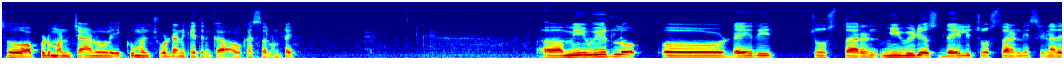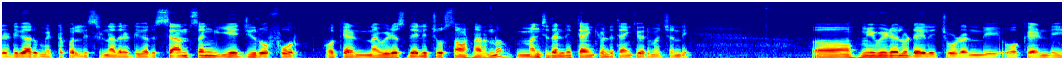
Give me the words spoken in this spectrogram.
సో అప్పుడు మన ఛానల్ ఎక్కువ మంది చూడడానికి అయితే ఇంకా అవకాశాలు ఉంటాయి. మీ ఊరిలో డైరీ చూస్తారండి మీ వీడియోస్ డైలీ చూస్తారండి శ్రీనాథ్ రెడ్డి గారు మిట్టపల్లి శ్రీనాథ్ రెడ్డి గారు Samsung A zero four. Okay అండి నా వీడియోస్ డైలీ చూస్తూ ఉంటున్నారన్న మంచిదండి థ్యాంక్ యూ అండి థ్యాంక్ యూ వెరీ మచ్ అండి. మీ వీడియోలు డైలీ చూడండి ఓకే అండి.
